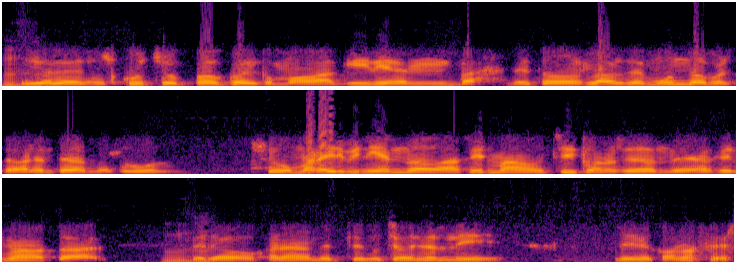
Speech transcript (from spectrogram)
Yo les escucho un poco y como aquí vienen de todos lados del mundo, pues te vas enterando según, según van a ir viniendo. Ha firmado un chico no sé dónde, ha firmado tal. Pero generalmente muchas veces ni, ni me conoces.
